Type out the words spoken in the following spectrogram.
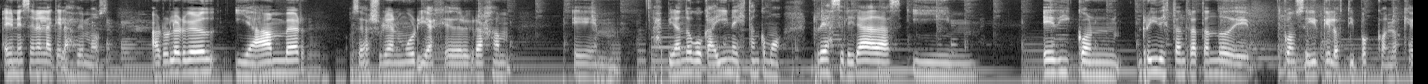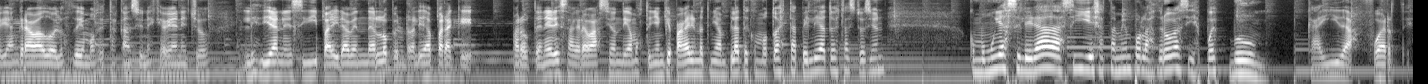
hay una escena en la que las vemos a Roller Girl y a Amber, o sea, a Julian Moore y a Heather Graham, em, aspirando cocaína y están como reaceleradas y Eddie con Reed están tratando de conseguir que los tipos con los que habían grabado los demos de estas canciones que habían hecho les dieran el CD para ir a venderlo, pero en realidad para que para obtener esa grabación, digamos, tenían que pagar y no tenían plata. Es como toda esta pelea, toda esta situación como muy acelerada así, ellas también por las drogas y después ¡boom! caída fuerte.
